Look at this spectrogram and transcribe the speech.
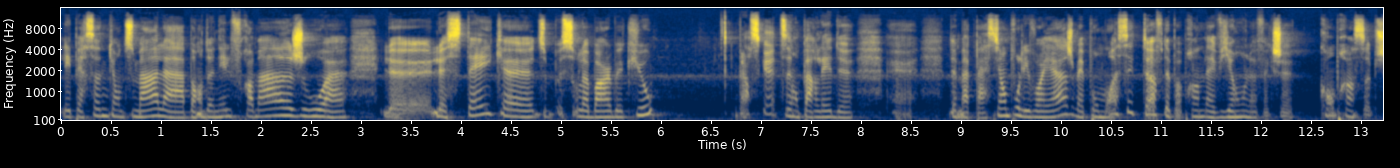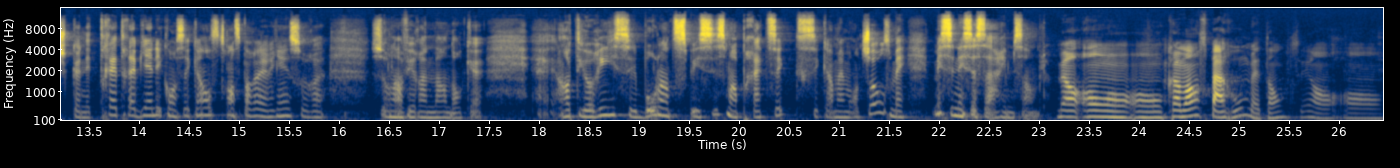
les personnes qui ont du mal à abandonner le fromage ou le, steak sur le barbecue. Parce que, tu sais, on parlait de, euh, de ma passion pour les voyages, mais pour moi, c'est tough de ne pas prendre l'avion. Là. Fait que je comprends ça, puis je connais très, très bien les conséquences du transport aérien sur, euh, sur l'environnement. Donc, euh, en théorie, c'est beau l'antispécisme. En pratique, c'est quand même autre chose, mais, mais c'est nécessaire, il me semble. Mais on, commence par où, mettons? On, on,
